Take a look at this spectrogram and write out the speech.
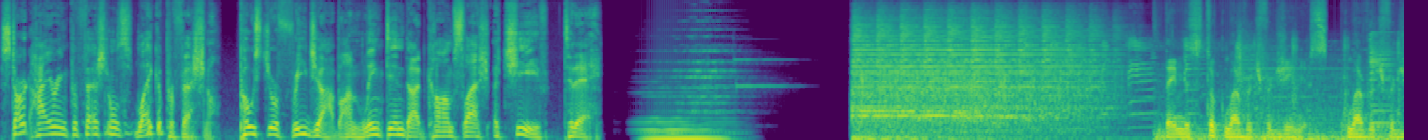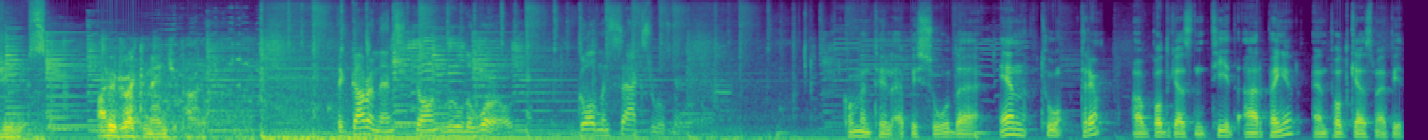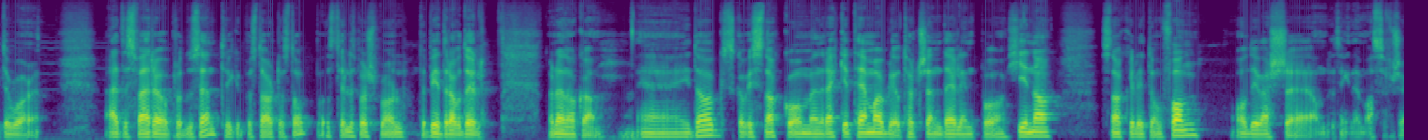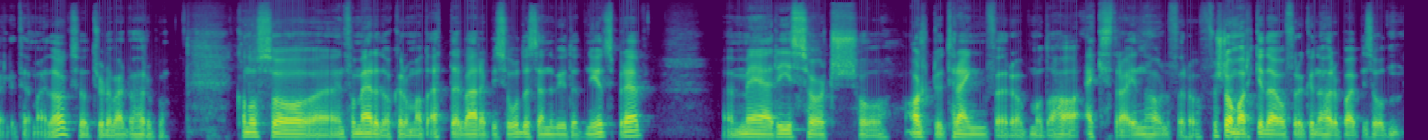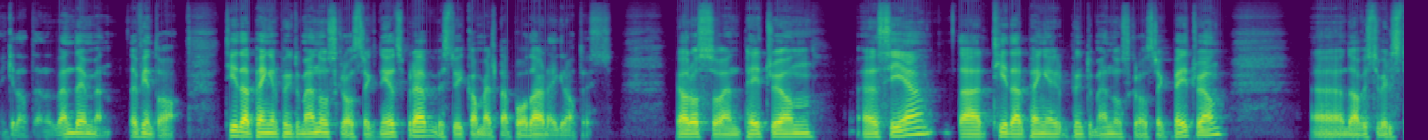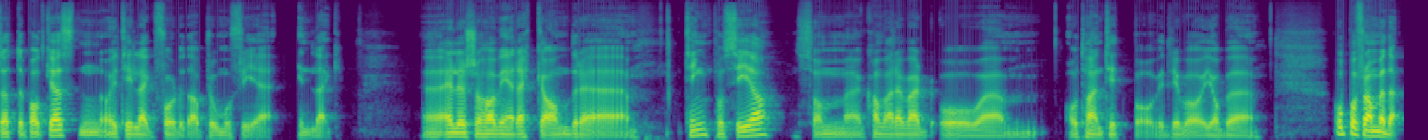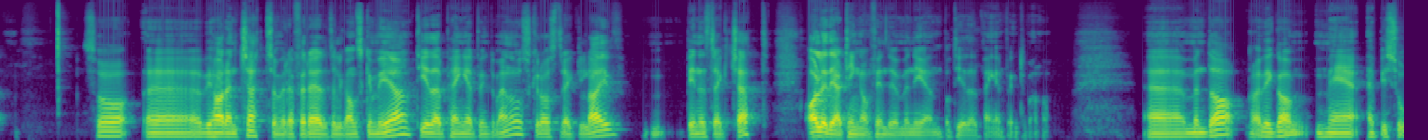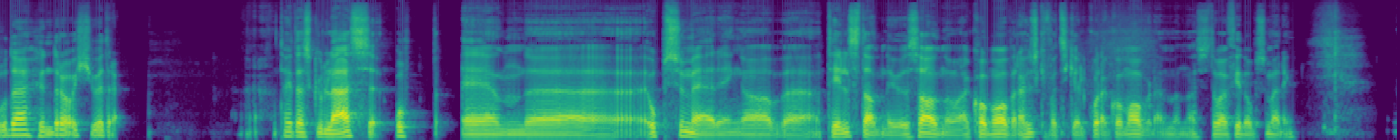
Start hiring professionals like a professional. Post your free job on linkedin.com/achieve slash achieve today. They mistook leverage for genius. Leverage for genius. I would recommend Japan. The governments don't rule the world. Goldman Sachs rules the world. Velkommen til episode 1, 2, 3 av podkasten Tid er penger, en podkast med Peter Warren. Jeg heter Sverre og produsent, trykker på start og stopp og stiller spørsmål Det bidrar av og til når det er noe. Eh, I dag skal vi snakke om en rekke temaer, blir å touche en del inn på Kina, snakke litt om fond og diverse andre ting. Det er masse forskjellige temaer i dag, så jeg tror det er verdt å høre på. Kan også eh, informere dere om at etter hver episode sender vi ut et nyhetsbrev eh, med research og alt du trenger for å på en måte ha ekstra innhold for å forstå markedet og for å kunne høre på episoden. Ikke at det er nødvendig, men det er fint å ha. Tiderpenger.no nyhetsbrev hvis du ikke har meldt deg på der, det er gratis. Vi har også en Patrion-side, Det er tiderpenger.no patrion. Da hvis du vil støtte podkasten, og i tillegg får du da promofrie innlegg. Eh, Ellers så har vi en rekke andre ting på sida som eh, kan være verdt å, å ta en titt på. Vi driver og jobber opp og fram med det. Så eh, vi har en chat som vi refererer til ganske mye. Tiderpenger.no skråstrek live bindestrek chat. Alle de her tingene finner du i menyen på tiderpenger.no. Eh, men da er vi i gang med episode 123. Jeg tenkte jeg skulle lese opp en uh, oppsummering av uh, tilstanden i USA nå jeg kom over. Jeg husker faktisk ikke helt hvor jeg kom over det, men jeg synes det var en fin oppsummering.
